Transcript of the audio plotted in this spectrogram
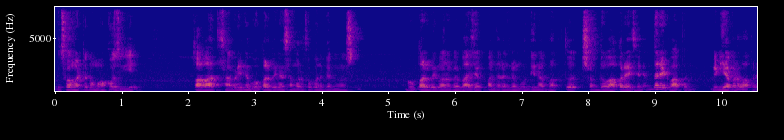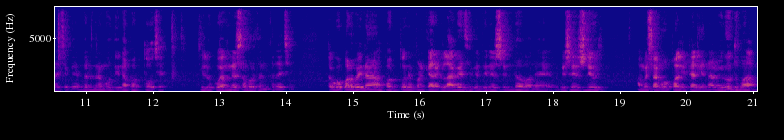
પૂછવા માટેનો મોકો જોઈએ. તો આ વાત સાંભળીને ગોપાલભાઈના સમર્થકોને ગમ્યું હશે. ગોપાલભાઈ માનો કે ભાજપમાં નરેન્દ્ર મોદીના ભક્તો શબ્દો વાપરે છે ને દરેક વાપરે મીડિયા પણ વાપરે છે કે નરેન્દ્ર મોદીના ભક્તો છે જે લોકો એમને સમર્થન કરે છે. તો ગોપાલભાઈના ભક્તોને પણ ક્યારેક લાગે છે કે દિનેશ સિંધવ અને વિશેષ ન્યૂઝ હંમેશા ગોપાલ ઇટાલિયાના વિરુદ્ધમાં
